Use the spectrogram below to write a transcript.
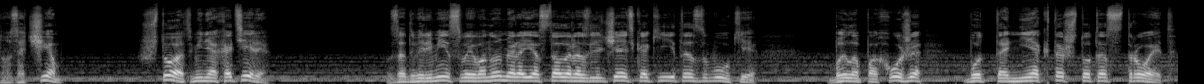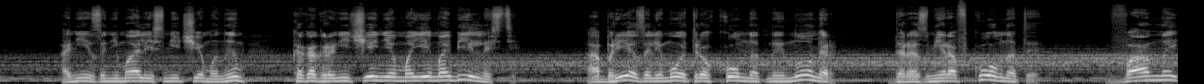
Но зачем? Что от меня хотели? За дверьми своего номера я стал различать какие-то звуки. Было похоже, будто некто что-то строит. Они занимались ничем иным, как ограничением моей мобильности. Обрезали мой трехкомнатный номер до размеров комнаты, ванной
